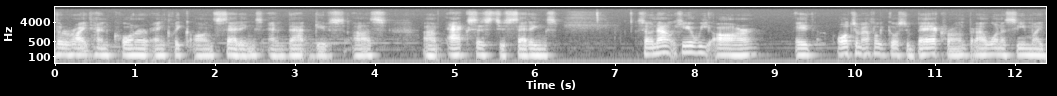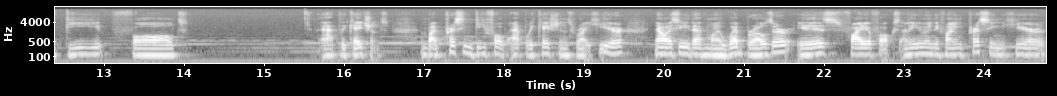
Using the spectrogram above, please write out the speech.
the right hand corner and click on settings and that gives us um, access to settings. So now here we are. It automatically goes to background but I want to see my default applications. And by pressing default applications right here now I see that my web browser is Firefox and even if I'm pressing here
